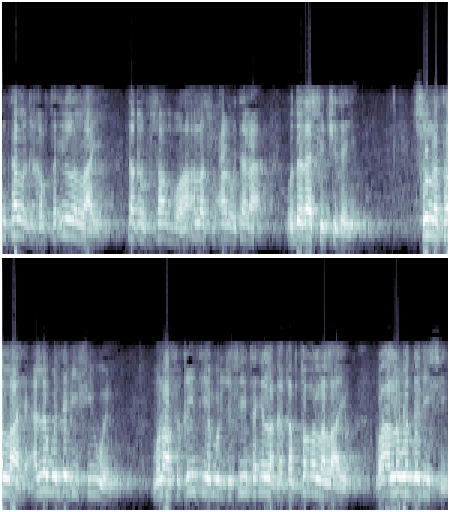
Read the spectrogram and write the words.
inta la qabto in la laayo dhaqanku saanbuu ahaa. Alla wa tacaala wadadaasuu jideeyey sunat allaahi alla wadadiisii wey munaafiqiinta iyo murjifiinta in la qaqabto oo la laayo waa alla wadadiisii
